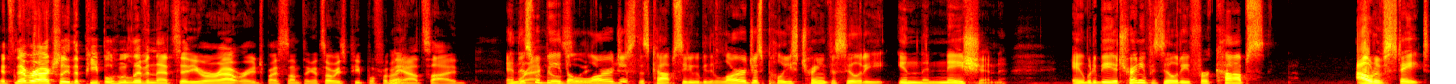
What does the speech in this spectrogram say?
it's never actually the people who live in that city who are outraged by something. It's always people from Right. the outside. And this would be the largest, this cop city would be the largest police training facility in the nation. And it would be a training facility for cops out of state,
